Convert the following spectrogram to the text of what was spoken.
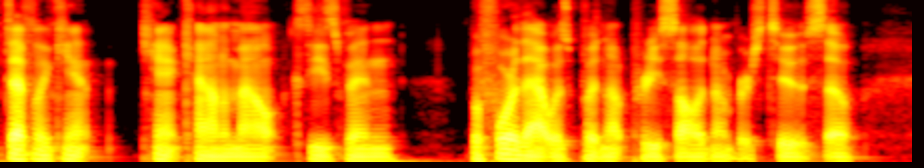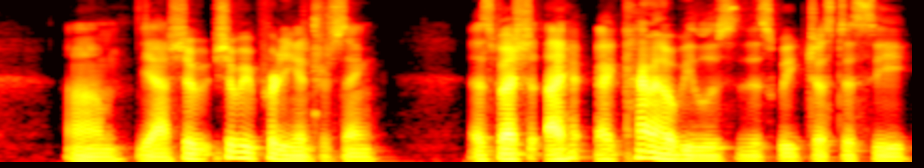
definitely can't can't count him out because he's been before that was putting up pretty solid numbers too. So um, yeah, should should be pretty interesting. Especially, I I kind of hope he loses this week just to see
